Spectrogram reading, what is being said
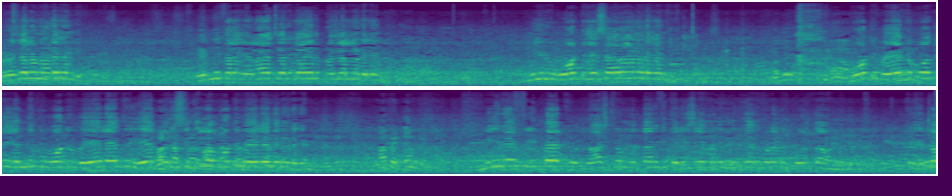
ప్రజలను అడగండి. ఎన్నికలు ఎలా జరిగాయని ప్రజలను అడగండి. మీరు ఓటు వేశారా అని అడగండి. ఓటు వేయకపోతే ఎందుకు ఓటు వేయలేదు? ఏ పరిస్థితుల్లో ఓటు వేయలేదు అని అడగండి. మీరే ఫీడ్బ్యాక్ రాష్ట్రం మొత్తానికి తెలియజేయమని మీడియాను కూడా నేను కోరుతా ఉన్నాను. ఎల్లో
